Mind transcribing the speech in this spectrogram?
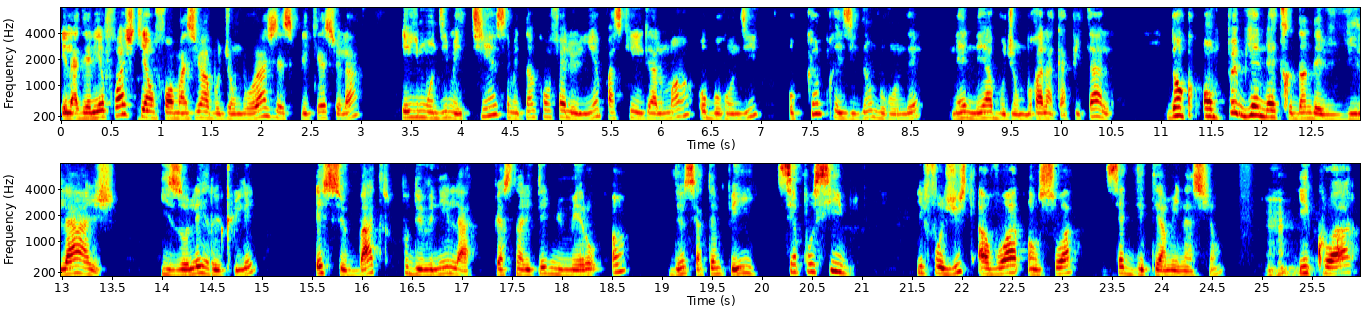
Et la dernière fois, j'étais en formation à Bujumbura, j'expliquais cela. Et ils m'ont dit, mais tiens, c'est maintenant qu'on fait le lien parce qu'également, au Burundi, aucun président burundais n'est né à Bujumbura, la capitale. Donc, on peut bien être dans des villages isolés, reculés, et se battre pour devenir la personnalité numéro un d'un certain pays. C'est possible. Il faut juste avoir en soi cette détermination, Mhm. y croire,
